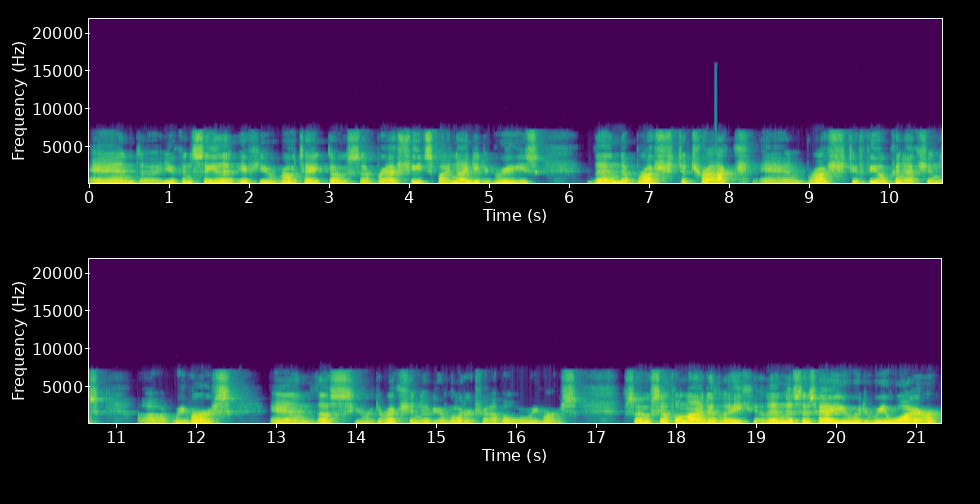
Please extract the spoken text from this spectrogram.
and uh, you can see that if you rotate those uh, brass sheets by 90 degrees, then the brush to track and brush to field connections uh, reverse and thus your direction of your motor travel will reverse. So simple-mindedly, then this is how you would rewire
